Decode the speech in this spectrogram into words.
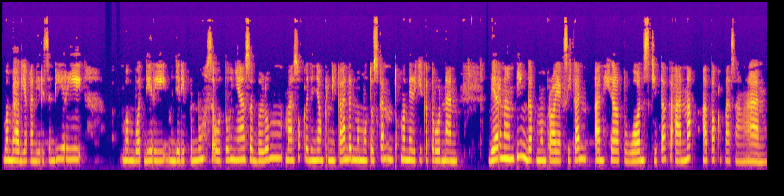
membahagiakan diri sendiri membuat diri menjadi penuh seutuhnya sebelum masuk ke jenjang pernikahan dan memutuskan untuk memiliki keturunan. Biar nanti nggak memproyeksikan unhealed wounds kita ke anak atau ke pasangan.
